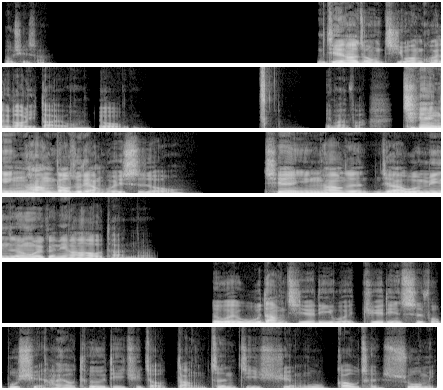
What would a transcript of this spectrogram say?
都协商。你借那种几万块的高利贷哦，就没办法。欠银行倒是两回事哦，欠银行人家文明人会跟你好好谈呢。这位无党籍的立委决定是否不选，还要特地去找党政及选务高层说明。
